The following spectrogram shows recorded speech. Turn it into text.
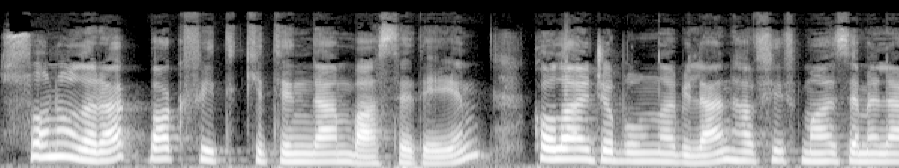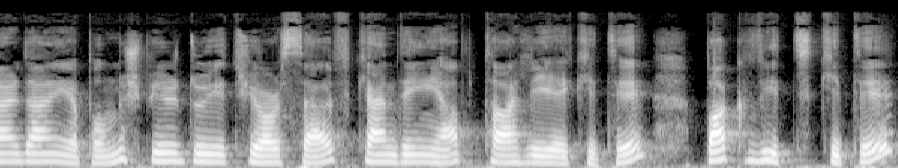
Son olarak Buckfit kitinden bahsedeyim. Kolayca bulunabilen hafif malzemelerden yapılmış bir do it yourself, kendin yap tahliye kiti. Buckfit kiti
